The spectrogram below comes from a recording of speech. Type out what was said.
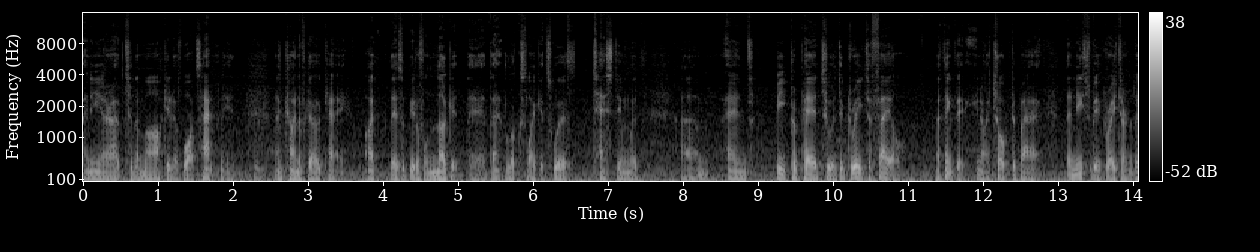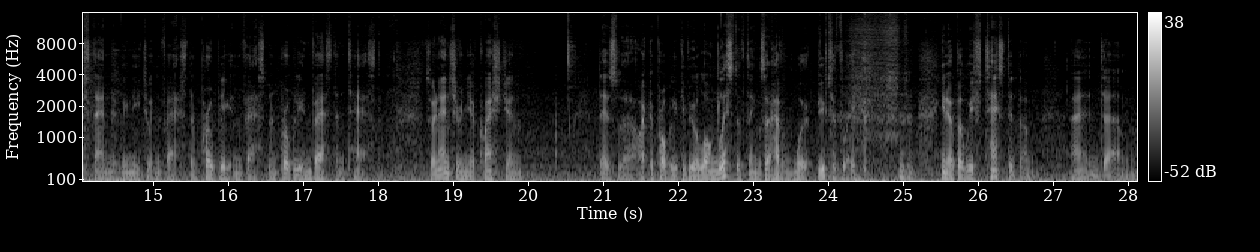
an ear out to the market of what's happening mm. and kind of go, okay, I, there's a beautiful nugget there that looks like it's worth testing with, um, and be prepared to a degree to fail. I think that you know I talked about there needs to be a greater understanding. We need to invest and appropriately invest and appropriately invest and test. So in answering your question, there's uh, I could probably give you a long list of things that haven't worked beautifully, you know, but we've tested them, and um,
